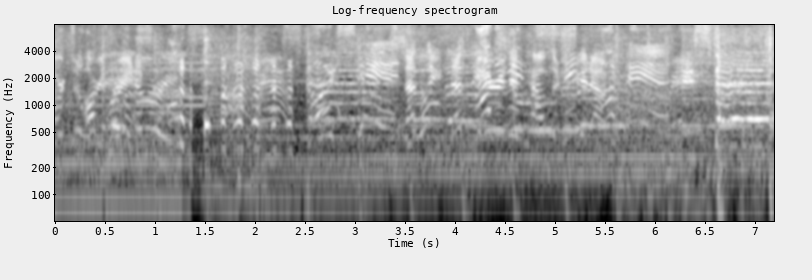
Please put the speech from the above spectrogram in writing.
Artillery range. Oh shit. That's the, that's the area they pound the shit out of. Left hand. Stay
